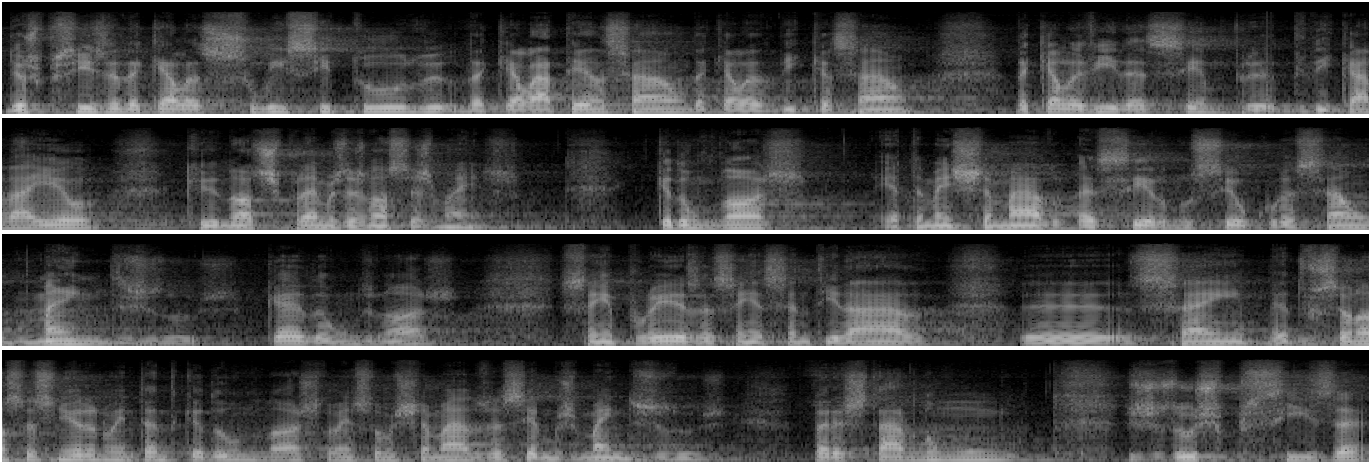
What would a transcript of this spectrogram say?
Deus precisa daquela solicitude, daquela atenção, daquela dedicação, daquela vida sempre dedicada a Ele que nós esperamos das nossas mães. Cada um de nós é também chamado a ser no seu coração mãe de Jesus. Cada um de nós, sem a pureza, sem a santidade, eh, sem a devoção à Nossa Senhora, no entanto, cada um de nós também somos chamados a sermos mãe de Jesus. Para estar no mundo, Jesus precisa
